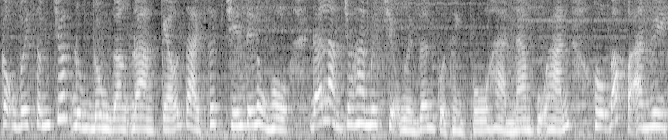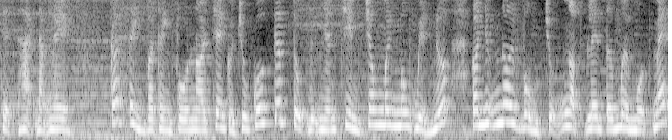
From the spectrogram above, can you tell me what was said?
cộng với sấm chớp đùng đùng đoàn đoàn kéo dài suốt 9 tiếng đồng hồ đã làm cho 20 triệu người dân của thành phố Hà Nam, Vũ Hán, Hồ Bắc và An Huy thiệt hại nặng nề. Các tỉnh và thành phố nói trên của Trung Quốc tiếp tục bị nhấn chìm trong mênh mông biển nước, có những nơi vùng trũng ngập lên tới 11 mét,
